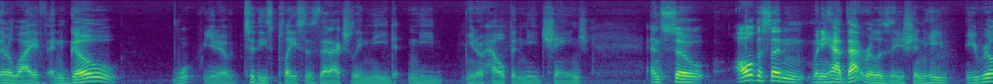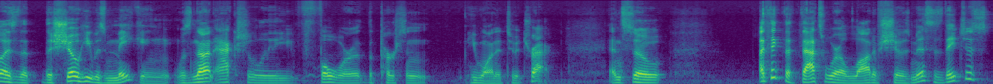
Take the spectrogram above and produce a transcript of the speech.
their life and go you know to these places that actually need need you know help and need change. And so all of a sudden when he had that realization he he realized that the show he was making was not actually for the person he wanted to attract. And so i think that that's where a lot of shows miss is they just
